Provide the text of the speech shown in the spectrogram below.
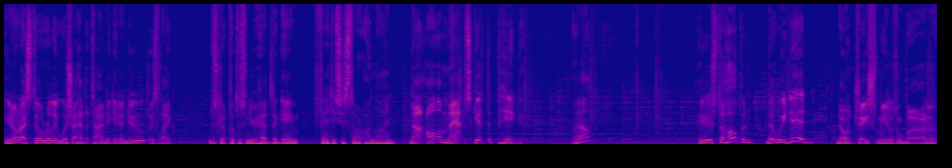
You know what I still really wish I had the time to get into is like, I'm just gonna put this in your head. The game Phantasy Star Online. Not all maps get the pig. Well, here's to hoping that we did. Don't chase me, little bird.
